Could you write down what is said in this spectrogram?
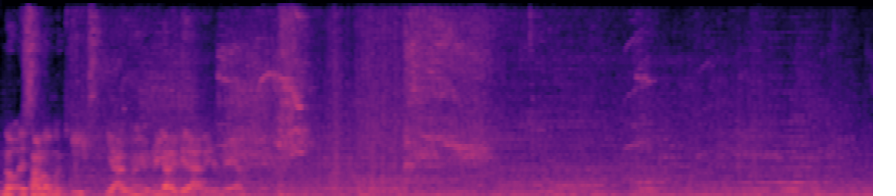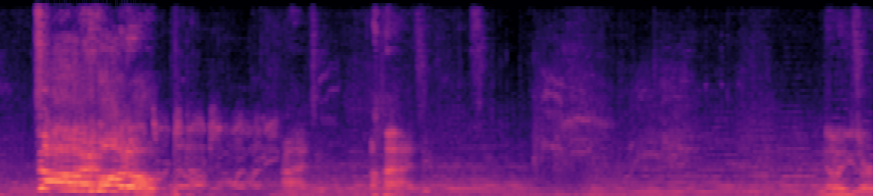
No, it's time to look east. Yeah, we, we gotta get out of here, man. Dive on him! I had. None of these are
